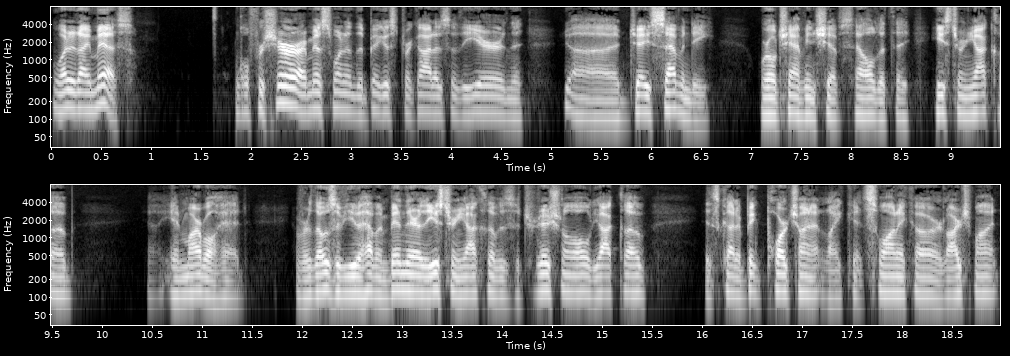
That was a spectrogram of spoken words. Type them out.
what did I miss? Well, for sure, I missed one of the biggest regattas of the year in the uh, J70 World Championships held at the Eastern Yacht Club uh, in Marblehead. And for those of you who haven't been there, the Eastern Yacht Club is a traditional old yacht club. It's got a big porch on it, like at Seawanhaka or Larchmont.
